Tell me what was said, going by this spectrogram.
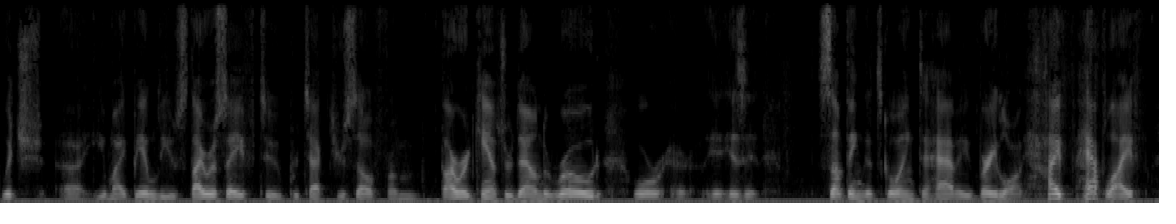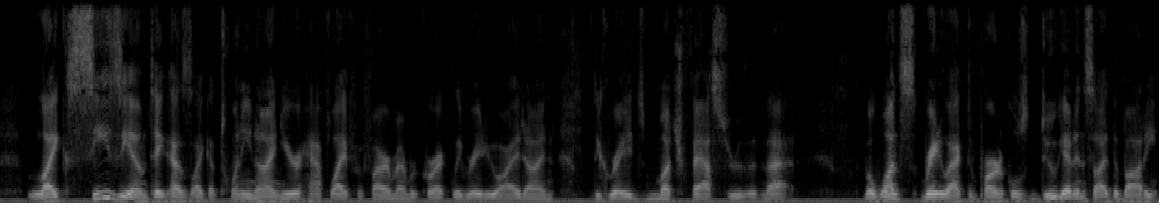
which uh, you might be able to use ThyroSafe to protect yourself from thyroid cancer down the road, or uh, is it something that's going to have a very long half life? Like cesium take, has like a 29 year half life, if I remember correctly. Radioiodine degrades much faster than that. But once radioactive particles do get inside the body,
